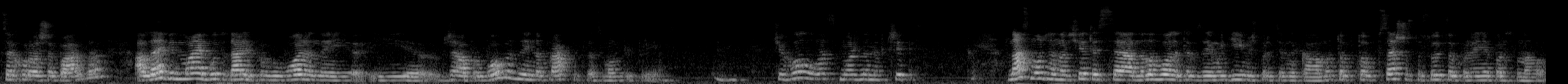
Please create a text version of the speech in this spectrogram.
це хороша база, але він має бути далі проговорений і вже апробований на практиці на самому підприємстві. Чого у вас можна навчитись? В нас можна навчитися налагодити взаємодію між працівниками, тобто все, що стосується управління персоналом.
